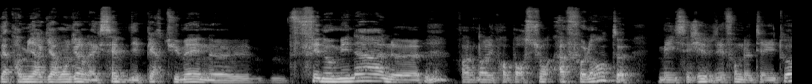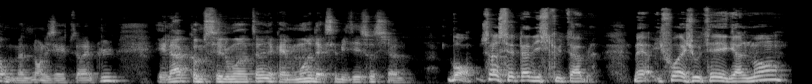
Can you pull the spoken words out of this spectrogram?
la Première Guerre mondiale, on accepte des pertes humaines euh, phénoménales, euh, enfin, dans des proportions affolantes. Mais il s'agit de défendre le territoire. Maintenant, on les accepterait plus. Et là, comme c'est lointain, il y a quand même moins d'acceptabilité sociale. Bon, ça c'est indiscutable. Mais il faut ajouter également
